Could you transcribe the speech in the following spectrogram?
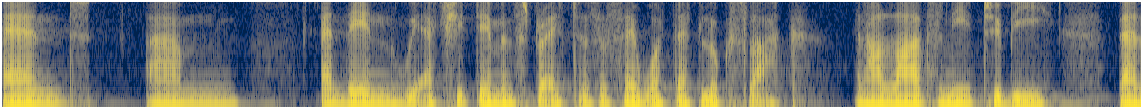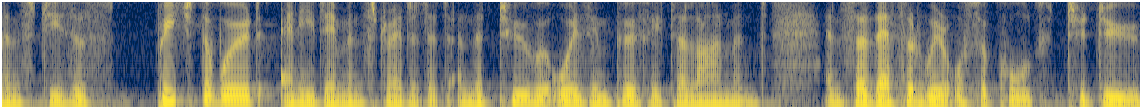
and um, and then we actually demonstrate, as I say, what that looks like. And our lives need to be balanced. Jesus preached the word and he demonstrated it, and the two were always in perfect alignment. And so that's what we're also called to do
